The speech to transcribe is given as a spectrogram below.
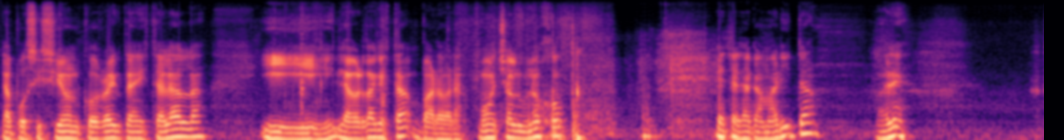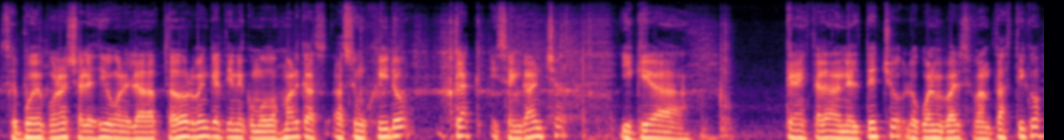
la posición correcta de instalarla y la verdad que está bárbara. Vamos a echarle un ojo. Esta es la camarita, ¿vale? Se puede poner, ya les digo, con el adaptador. Ven que tiene como dos marcas, hace un giro, clac, y se engancha y queda, queda instalada en el techo, lo cual me parece fantástico.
